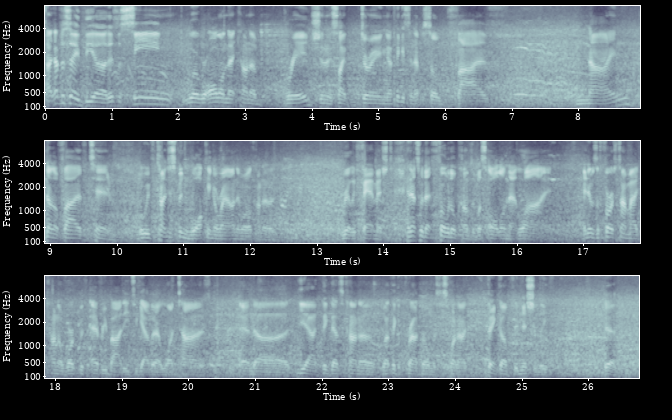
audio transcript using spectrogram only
I have to say the uh, there's a scene where we're all on that kind of bridge, and it's like during I think it's in episode five, nine, no, no, five, ten, where we've kind of just been walking around and we're all kind of really famished, and that's where that photo comes of us all on that line. And it was the first time I'd kind of worked with everybody together at one time. And uh, yeah, I think that's kind of, when I think of Proud Moments, it's what I think of initially. Yeah.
